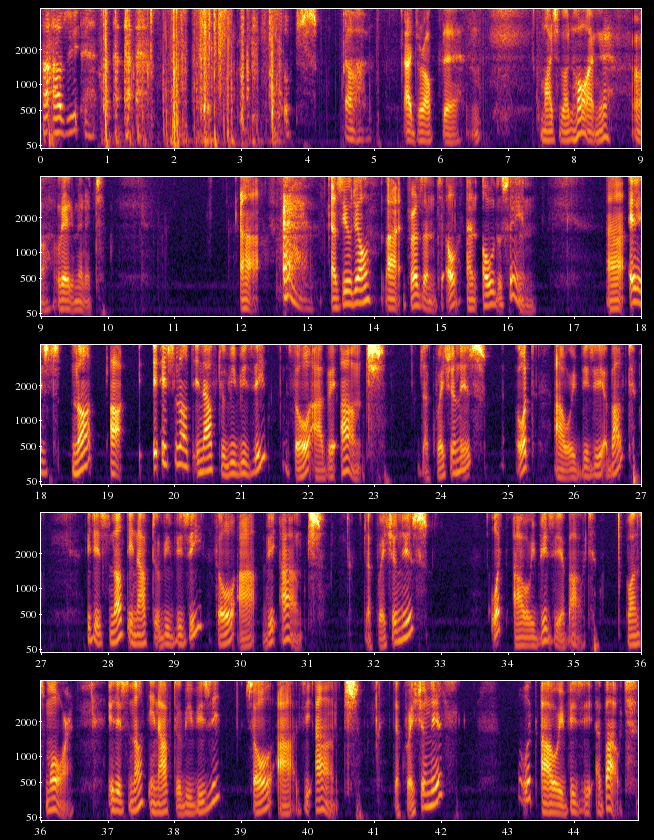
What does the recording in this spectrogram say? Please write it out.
Uh, oops. Uh, I dropped the microphone horn. Oh, wait a minute. Uh, as usual, uh, present and old same. Uh, it is not. Uh, it's not enough to be busy. So are the ants. The question is, what are we busy about? It is not enough to be busy. So are the ants. The question is, what are we busy about? Once more, it is not enough to be busy. So are the ants. The question is, what are we busy about?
